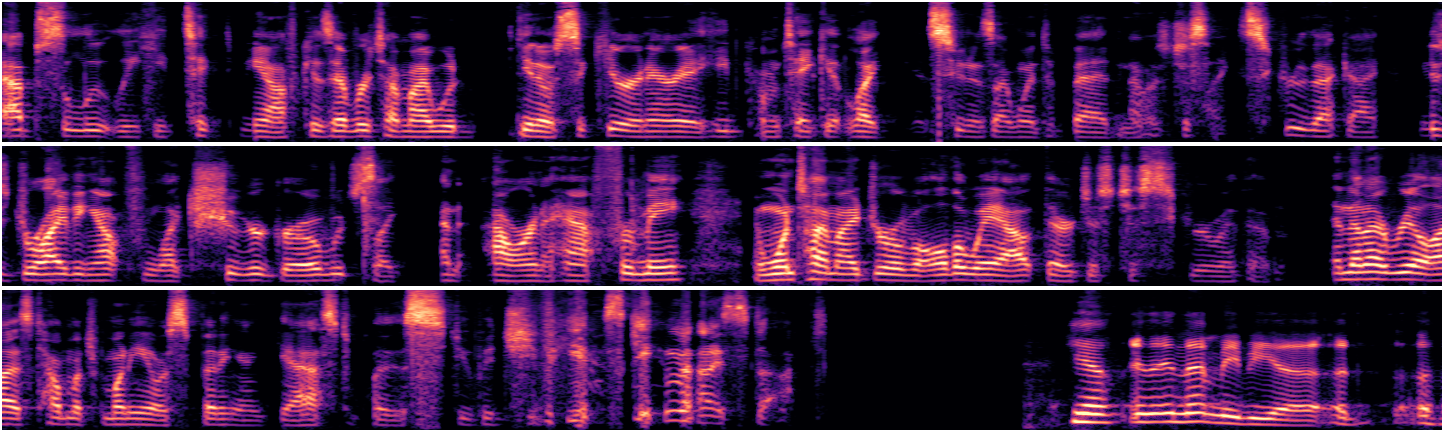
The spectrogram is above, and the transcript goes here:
absolutely he ticked me off because every time I would you know secure an area, he'd come take it like as soon as I went to bed, and I was just like screw that guy. He was driving out from like Sugar Grove, which is like an hour and a half from me, and one time I drove all the way out there just to screw with him. And then I realized how much money I was spending on gas to play this stupid GPS game, and I stopped. Yeah, and, and that may be a, a, a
